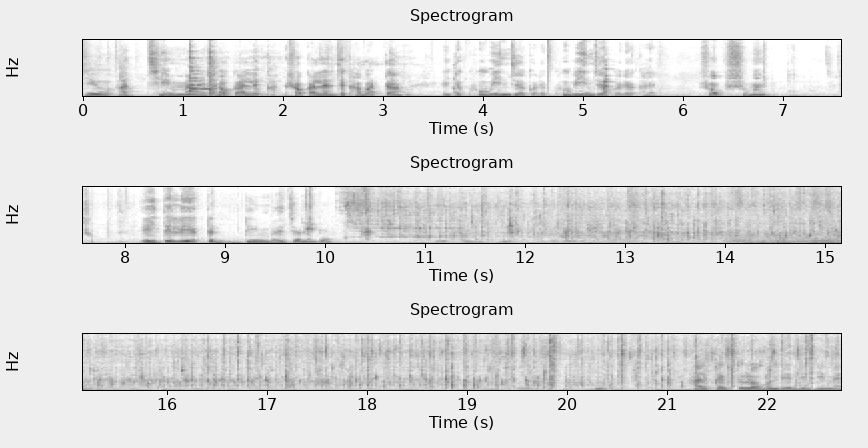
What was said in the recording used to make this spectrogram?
জিও আচ্ছি মানে সকালে সকালের যে খাবারটা, এটা খুব এনজয় করে খুবই এনজয় করে খায় সব সময় এই তেলে একটা ডিম ভাজা নেব। হালকা একটু লবণ দিয়ে দিই ডিমে।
